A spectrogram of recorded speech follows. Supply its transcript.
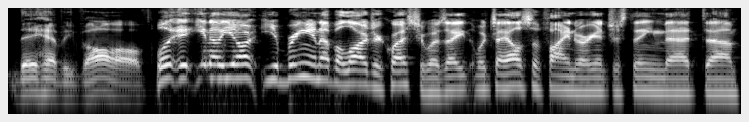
they have evolved. Well, it, you know, you're you're bringing up a larger question, which I which I also find very interesting. That um,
